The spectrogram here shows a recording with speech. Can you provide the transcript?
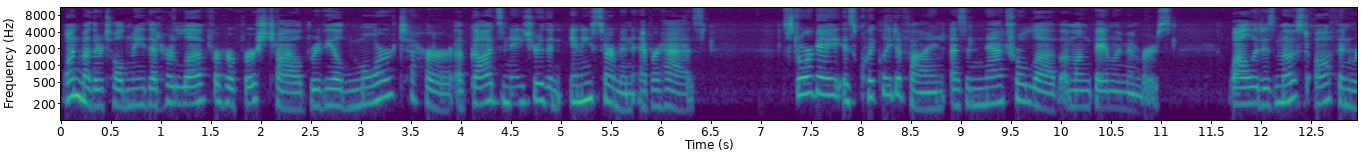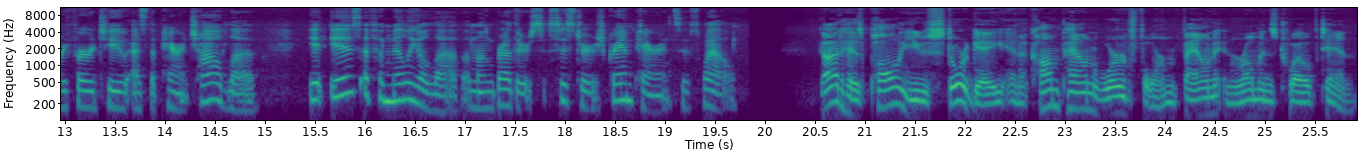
One mother told me that her love for her first child revealed more to her of God's nature than any sermon ever has. Storge is quickly defined as a natural love among family members. While it is most often referred to as the parent child love, it is a familial love among brothers, sisters, grandparents as well. God has Paul use storge in a compound word form found in Romans 12:10.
